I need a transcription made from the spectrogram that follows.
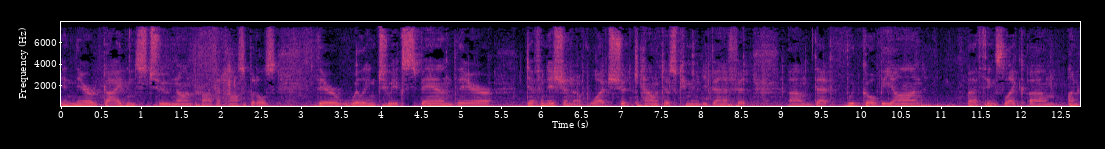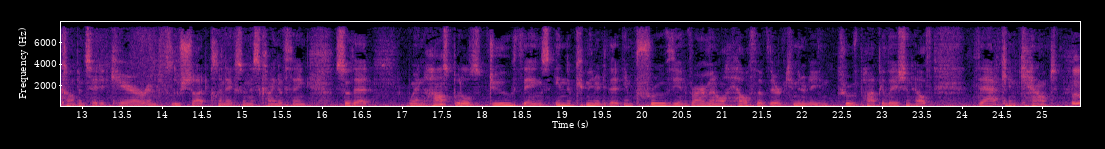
in their guidance to nonprofit hospitals, they're willing to expand their definition of what should count as community benefit um, that would go beyond uh, things like um, uncompensated care and flu shot clinics and this kind of thing, so that when hospitals do things in the community that improve the environmental health of their community, improve population health, that can count hmm.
